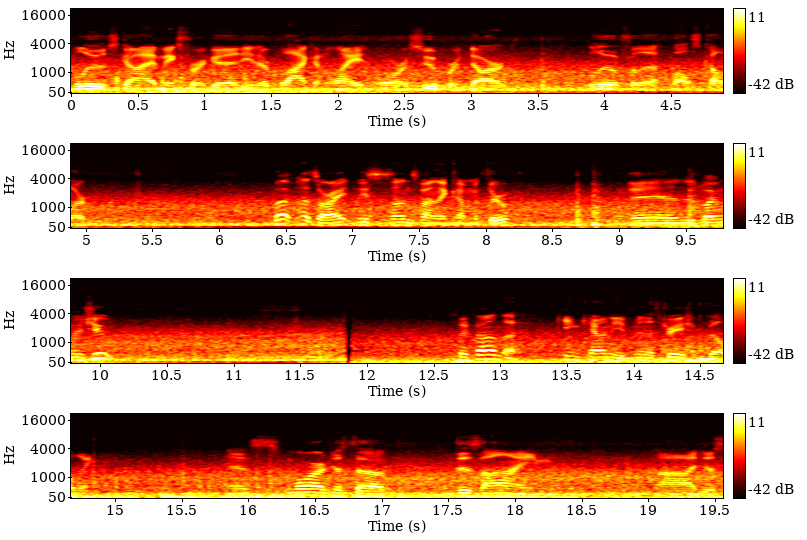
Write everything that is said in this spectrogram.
blue sky makes for a good either black and white or super dark blue for the false color. But that's all right. At least the sun's finally coming through. And this is what I'm gonna shoot. So we found the King County Administration Building. And it's more just a design. Uh, just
